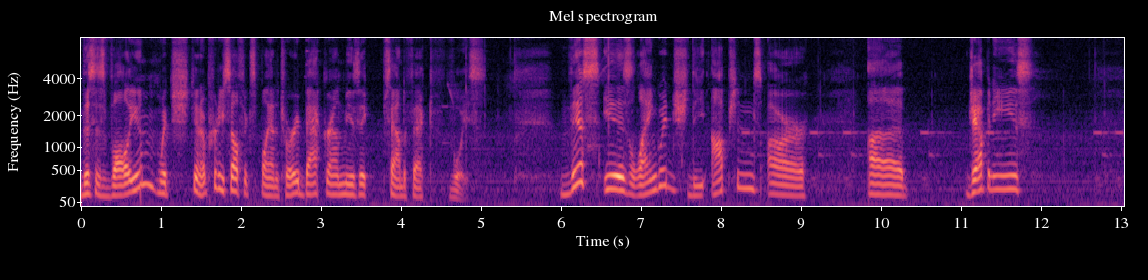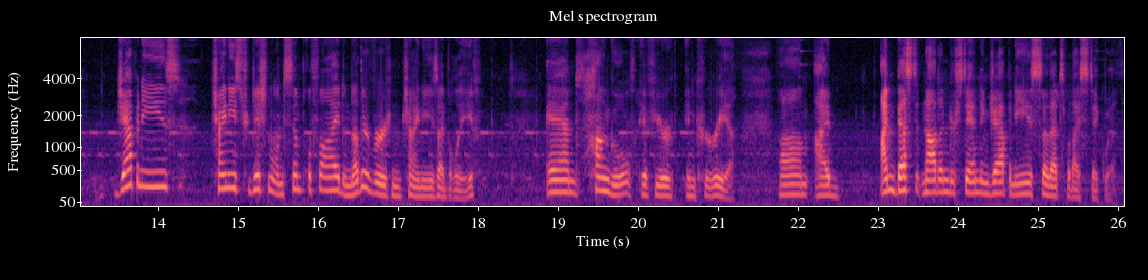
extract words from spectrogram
This is volume, which, you know, pretty self-explanatory. Background music, sound effect, voice. This is language. The options are uh, Japanese, Japanese, Chinese traditional and simplified, another version of Chinese, I believe. and Hangul if you're in Korea. Um, I, I'm best at not understanding Japanese, so that's what I stick with.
